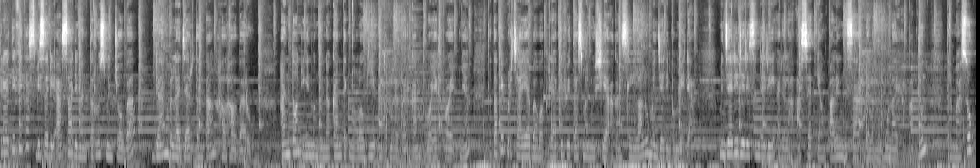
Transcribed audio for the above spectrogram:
Kreativitas bisa diasah dengan terus mencoba dan belajar tentang hal-hal baru. Anton ingin menggunakan teknologi untuk melebarkan proyek-proyeknya, tetapi percaya bahwa kreativitas manusia akan selalu menjadi pembeda. Menjadi diri sendiri adalah aset yang paling besar dalam memulai apa pun, termasuk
